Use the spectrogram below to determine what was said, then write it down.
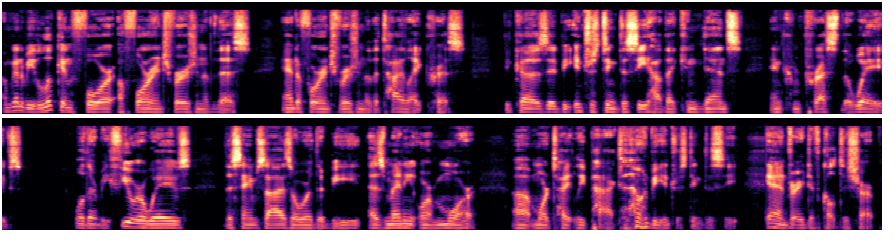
I'm going to be looking for a four inch version of this, and a four inch version of the Tylite Kris because it'd be interesting to see how they condense and compress the waves. Will there be fewer waves the same size, or will there be as many or more uh, more tightly packed? That would be interesting to see and very difficult to sharp.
